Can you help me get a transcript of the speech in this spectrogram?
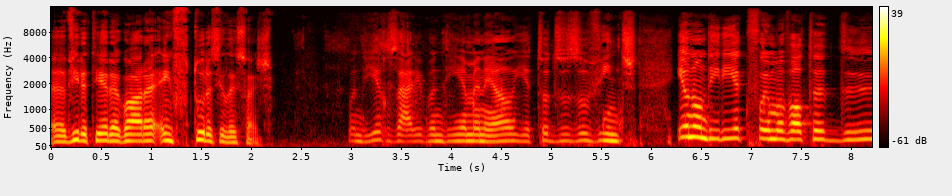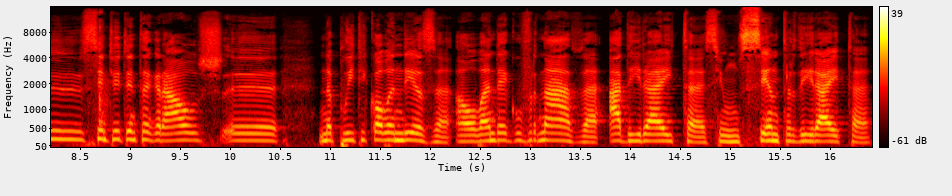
uh, vir a ter agora em futuras eleições? Bom dia, Rosário. Bom dia, Manel e a todos os ouvintes. Eu não diria que foi uma volta de 180 graus uh, na política holandesa. A Holanda é governada à direita, assim, um centro-direita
